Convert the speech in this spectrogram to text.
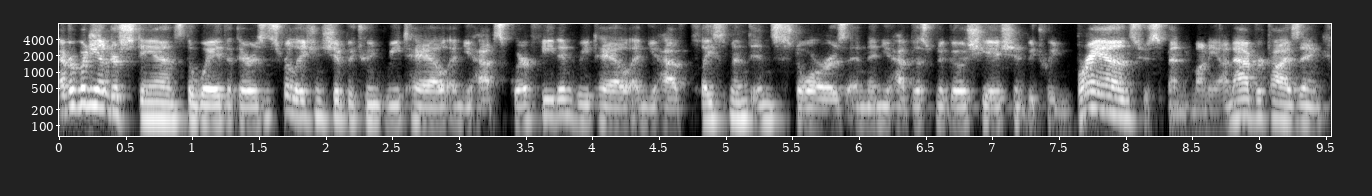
everybody understands the way that there is this relationship between retail and you have square feet in retail and you have placement in stores and then you have this negotiation between brands who spend money on advertising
